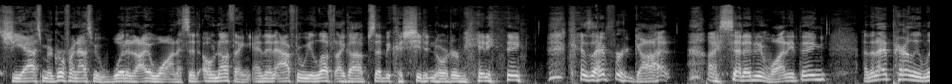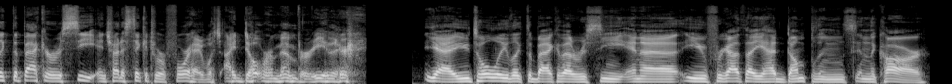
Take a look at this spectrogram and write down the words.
She asked my girlfriend asked me what did I want, and I said, "Oh, nothing." And then after we left, I got upset because she didn't order me anything because I forgot. I said I didn't want anything, and then I apparently licked the back of her receipt and tried to stick it to her forehead, which I don't remember either. Yeah, you totally licked the back of that receipt, and uh, you forgot that you had dumplings in the car.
